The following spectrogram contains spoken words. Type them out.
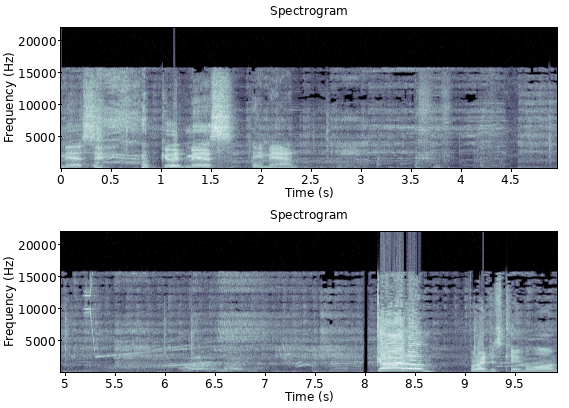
miss. good miss. hey man. Got him. But I just came along.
